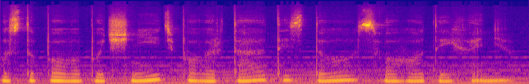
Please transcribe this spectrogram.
Поступово почніть повертатись до свого дихання.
